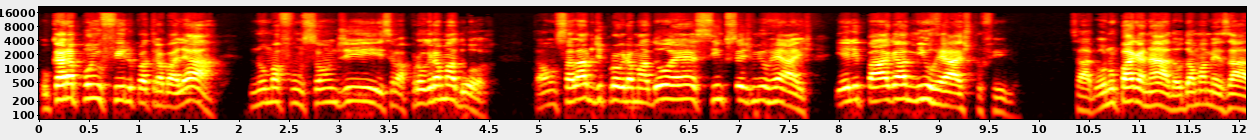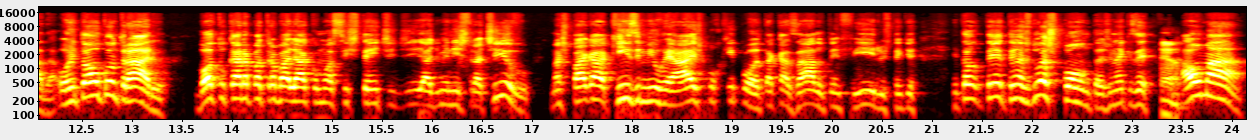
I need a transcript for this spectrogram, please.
O cara põe o filho para trabalhar numa função de, sei lá, programador. Então, um salário de programador é 5, 6 mil reais. E ele paga mil reais para o filho, sabe? Ou não paga nada, ou dá uma mesada. Ou então, ao contrário, bota o cara para trabalhar como assistente de administrativo mas paga 15 mil reais porque, pô, tá casado, tem filhos, tem que. Então tem, tem as duas pontas, né? Quer dizer, é. há uma.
